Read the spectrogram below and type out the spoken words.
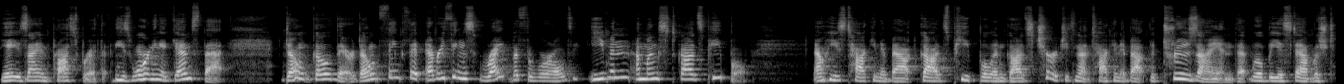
Yea, Zion prospereth. He's warning against that. Don't go there. Don't think that everything's right with the world, even amongst God's people. Now, he's talking about God's people and God's church. He's not talking about the true Zion that will be established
